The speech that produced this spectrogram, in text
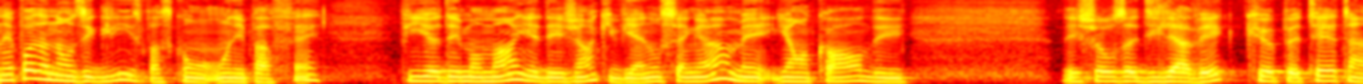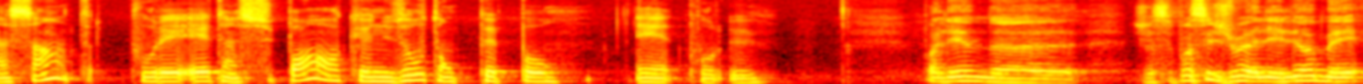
n'est pas dans nos églises parce qu'on n'est pas fait. Puis il y a des moments, il y a des gens qui viennent au Seigneur, mais il y a encore des, des choses à dealer avec que peut-être un centre pourrait être un support que nous autres, on ne peut pas être pour eux. Pauline, euh, je ne sais pas si je veux aller là, mais,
